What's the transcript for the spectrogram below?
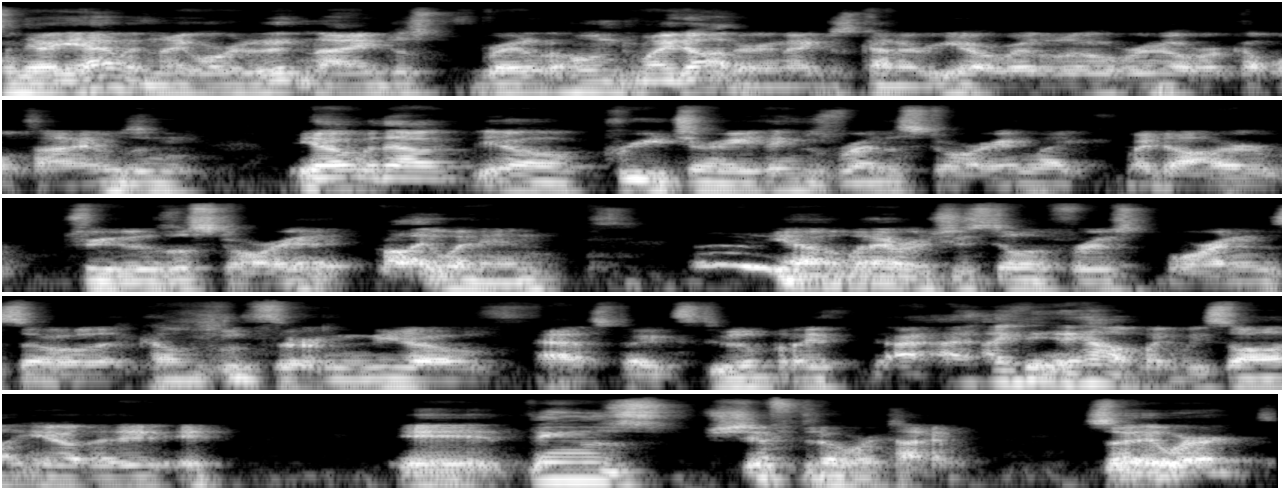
and there you have it. And I ordered it and I just read it home to my daughter and I just kind of, you know, read it over and over a couple times and, you know, without, you know, preach or anything, just read the story. And like my daughter treated it as a story and it probably went in, uh, you know, whatever. She's still a firstborn. And so that comes with certain, you know, aspects to it. But I, I, I think it helped. Like we saw, you know, that it, it, it things shifted over time. So it worked.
